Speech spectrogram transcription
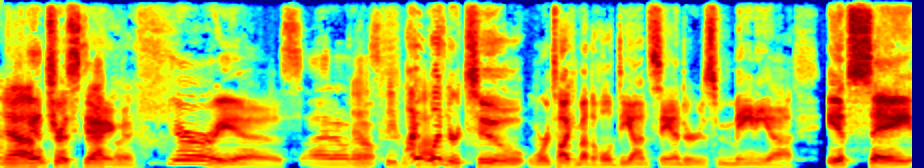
Yeah. Interesting. exactly. Curious. I don't know. let's keep I wonder too, when we're talking about the whole Deion Sanders mania, if say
